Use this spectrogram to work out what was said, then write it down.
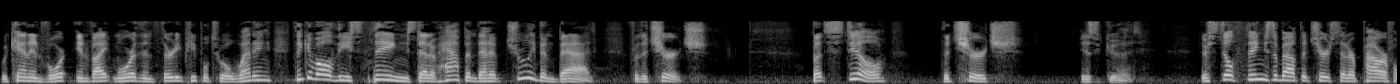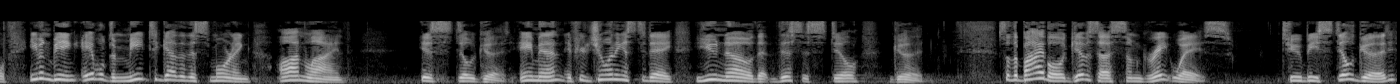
We can't invo- invite more than 30 people to a wedding. Think of all these things that have happened that have truly been bad for the church. But still, the church is good. There's still things about the church that are powerful. Even being able to meet together this morning online is still good. Amen. If you're joining us today, you know that this is still good. So the Bible gives us some great ways to be still good,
